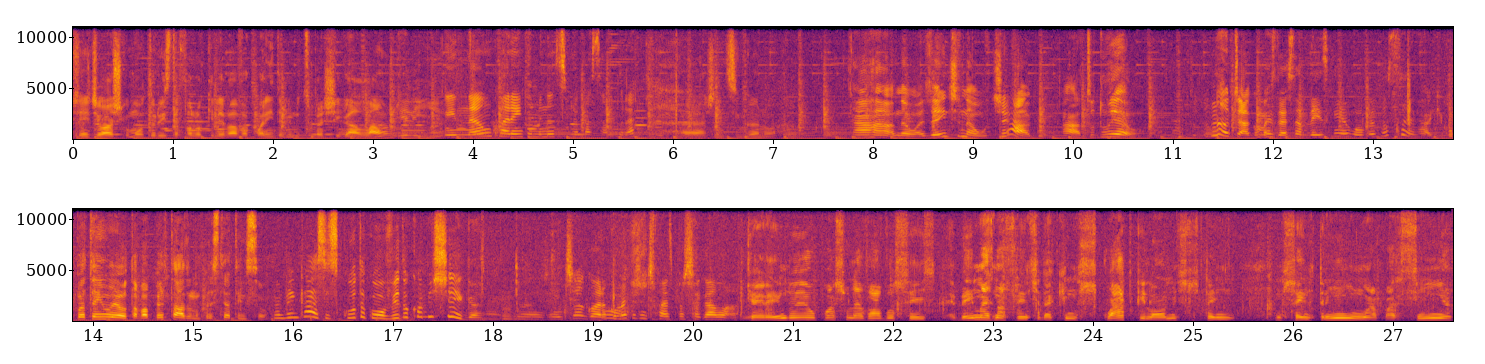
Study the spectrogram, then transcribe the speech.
Gente, eu acho que o motorista falou que levava 40 minutos pra chegar lá onde ele ia. E não 40 minutos pra passar por aqui. É, a gente se enganou. Ah, não, a gente não, o Thiago. Ah, tudo eu. Não, Thiago, mas dessa vez quem errou foi você. Ah, que culpa tenho eu? Tava apertado, não prestei atenção. Mas vem cá, você escuta com o ouvido ou com a bexiga? Ai, gente, e agora? Como é que a gente faz pra chegar lá? Querendo, eu posso levar vocês. É bem mais na frente, daqui uns 4 quilômetros tem um centrinho, uma pracinha.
